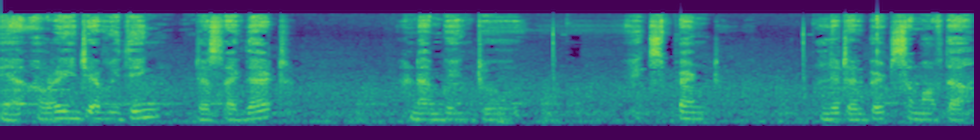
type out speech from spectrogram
yeah arrange everything just like that. And I'm going to expand little bit some of the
